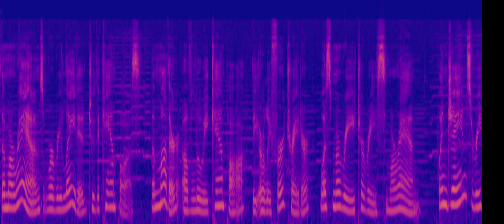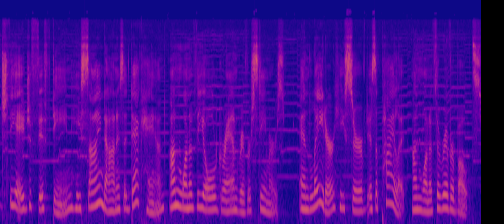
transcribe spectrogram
The Morans were related to the Campaus. The mother of Louis Campau, the early fur trader, was Marie Therese Moran. When James reached the age of 15, he signed on as a deckhand on one of the old Grand River steamers and later he served as a pilot on one of the riverboats.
